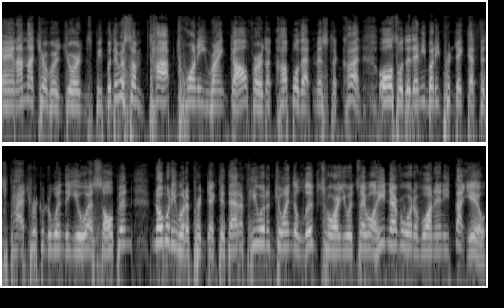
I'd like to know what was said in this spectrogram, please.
And I'm not sure if it was Jordan Spieth, but there were some top 20 ranked golfers, a couple that missed the cut. Also, did anybody predict that Fitzpatrick would win the U.S. Open? Nobody would have predicted that. If he would have joined the LIV Tour, you would say, well, he never would have won any. Not you,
